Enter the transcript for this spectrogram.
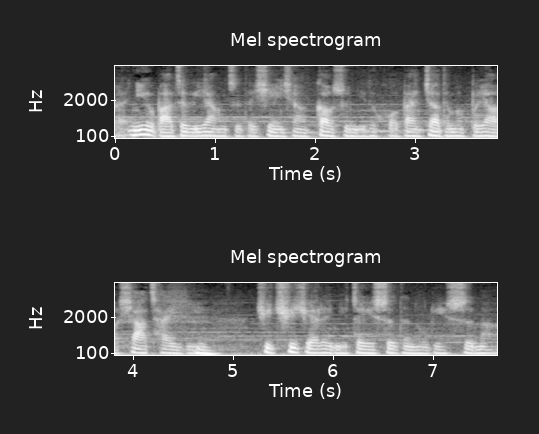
败。你有把这个样子的现象告诉你的伙伴，叫他们不要瞎猜疑，嗯去曲解了你这一世的努力，是吗？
